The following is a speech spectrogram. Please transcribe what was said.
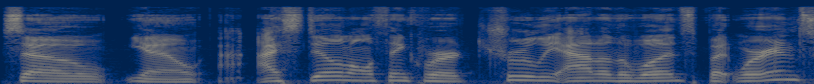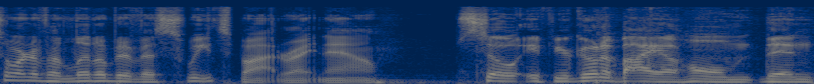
so you know i still don't think we're truly out of the woods but we're in sort of a little bit of a sweet spot right now So if you're going to buy a home, then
